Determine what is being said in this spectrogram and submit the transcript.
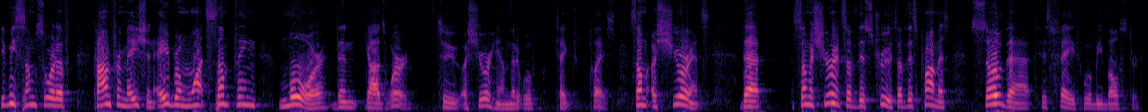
Give me some sort of confirmation. Abram wants something more than God's word to assure him that it will take place. Some assurance that some assurance of this truth, of this promise, so that his faith will be bolstered.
